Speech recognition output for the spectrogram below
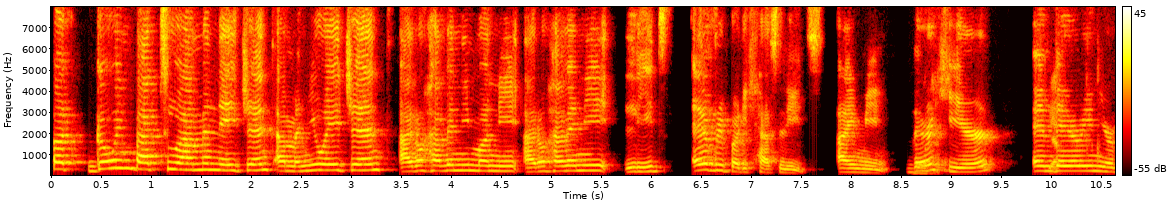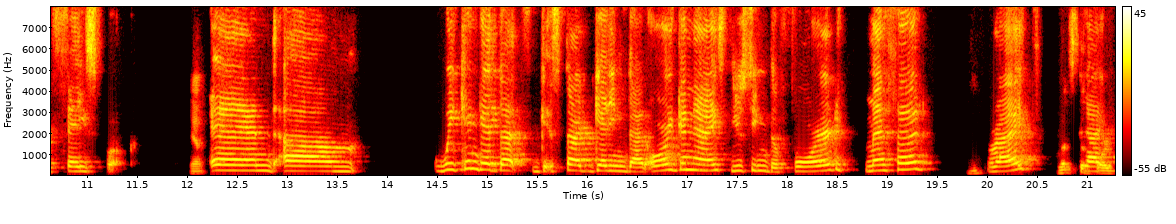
But going back to I'm an agent, I'm a new agent, I don't have any money, I don't have any leads. Everybody has leads. I mean, they're here and they're in your Facebook. Yep. And um, we can get that start getting that organized using the ford method. Right? What's the ford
